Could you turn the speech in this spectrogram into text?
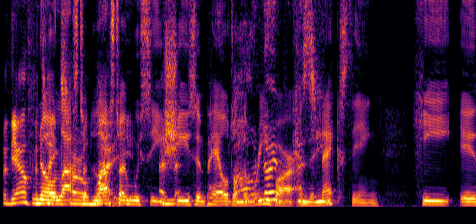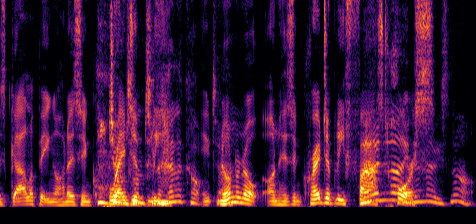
But the Alpha No, last away. last time we see she's impaled on Oh, the no, rebar, and the he- next thing he is galloping on his incredibly the helicopter. no no no on his incredibly fast no, no, horse. No, no, he's not.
